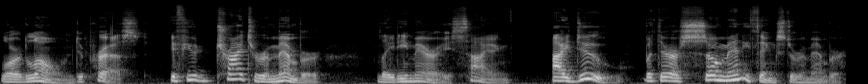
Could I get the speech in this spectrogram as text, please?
Lord Loam, depressed. If you'd try to remember. Lady Mary, sighing. I do, but there are so many things to remember.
